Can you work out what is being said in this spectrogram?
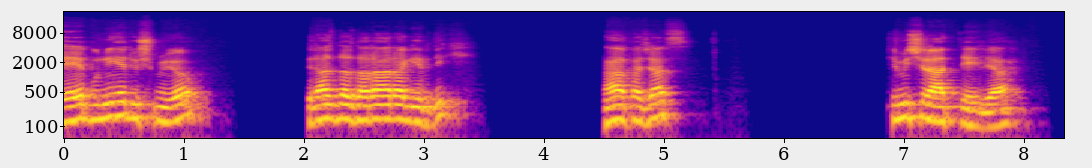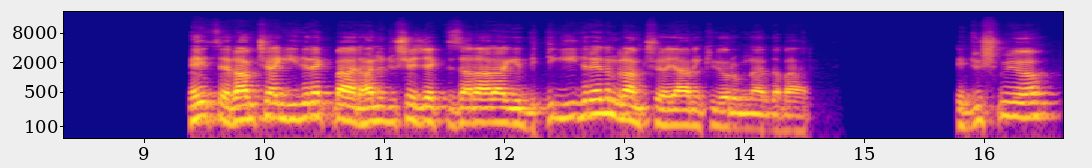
E bu niye düşmüyor? Biraz da zarara girdik. Ne yapacağız? Şimdi hiç rahat değil ya. Neyse Ramço'ya giydirek bari. Hani düşecekti zarara girdik. diye Giydirelim Ramço'ya yarınki yorumlarda bari. E düşmüyor.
